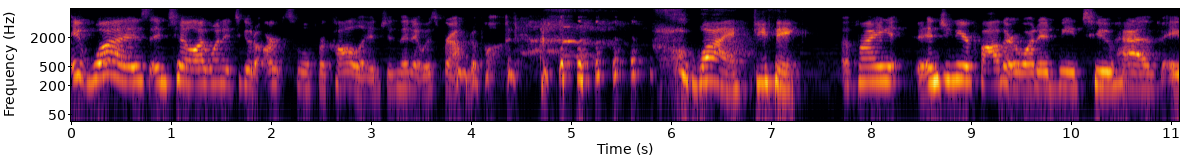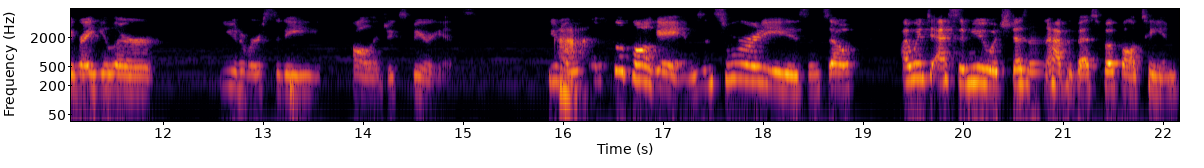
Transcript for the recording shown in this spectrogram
It was until I wanted to go to art school for college, and then it was frowned upon. Why do you think? My engineer father wanted me to have a regular university college experience. You know, ah. football games and sororities, and so I went to SMU, which doesn't have the best football team,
